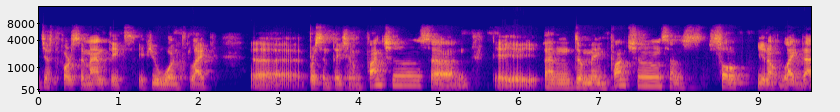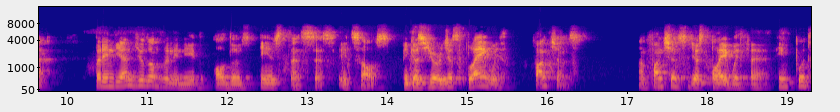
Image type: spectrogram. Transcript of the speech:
just for semantics if you want like uh, presentation functions and, uh, and domain functions and sort of, you know, like that. But in the end, you don't really need all those instances itself because you're just playing with functions and functions just play with uh, input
